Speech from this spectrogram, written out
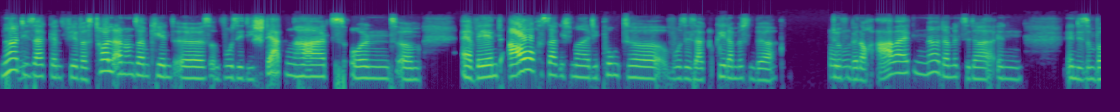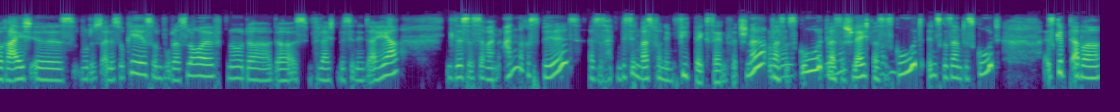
ne, die Mhm. sagt ganz viel, was toll an unserem Kind ist und wo sie die Stärken hat und ähm, erwähnt auch, sage ich mal, die Punkte, wo sie sagt, okay, da müssen wir, dürfen Mhm. wir noch arbeiten, ne, damit sie da in, in diesem Bereich ist, wo das alles okay ist und wo das läuft, ne, da, da ist vielleicht ein bisschen hinterher. Das ist aber ein anderes Bild. Also es hat ein bisschen was von dem Feedback-Sandwich, ne? Was Mhm. ist gut, was ist Mhm. schlecht, was ist Mhm. gut. Insgesamt ist gut. Es gibt aber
